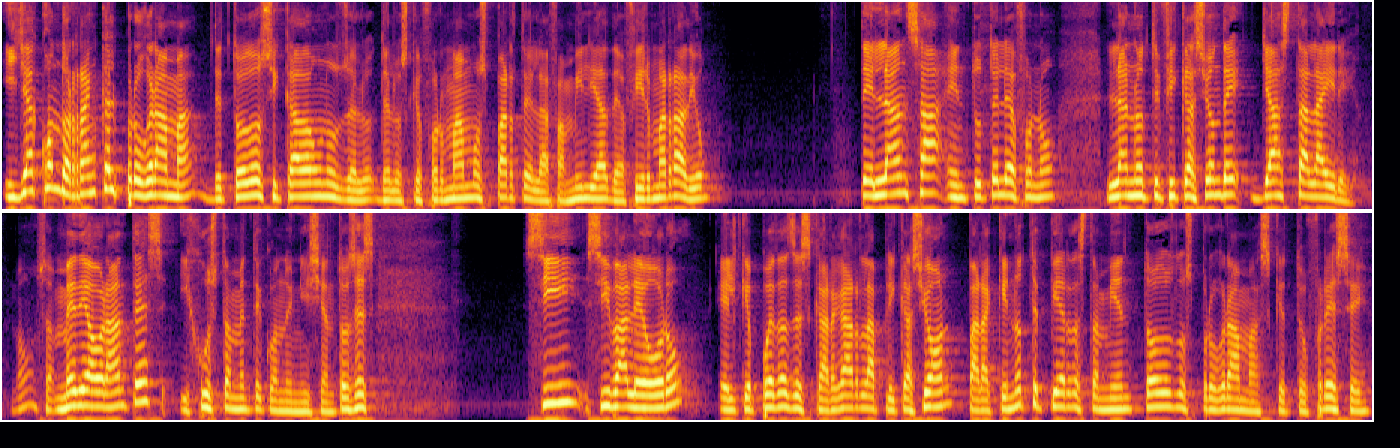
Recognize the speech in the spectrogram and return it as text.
Y ya cuando arranca el programa de todos y cada uno de, lo, de, los que formamos parte de la familia de Afirma Radio, te lanza en tu teléfono la notificación de ya está al aire, ¿no? O sea, media hora antes y justamente cuando inicia. Entonces, sí, sí vale oro el que puedas descargar la aplicación para que no te pierdas también todos los programas que te ofrece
